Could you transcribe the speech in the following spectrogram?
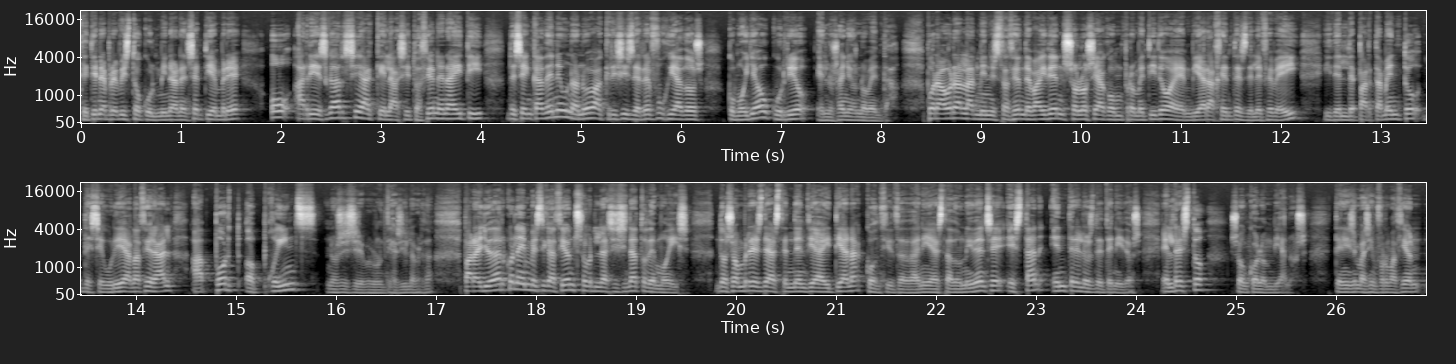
que tiene previsto culminar en septiembre, o arriesgarse a que la situación en Haití desencadene una nueva crisis de refugiados como ya ocurrió en los años 90. Por ahora, la administración de Biden solo se ha comprometido a enviar agentes del FBI y del Departamento de Seguridad Nacional a Port-au-Prince, no sé si se pronuncia así la verdad, para ayudar con la investigación sobre el asesinato de Moïse, dos hombres de ascendencia haitiana con ciudadanía estadounidense están entre los detenidos. El resto son colombianos. Tenéis más información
